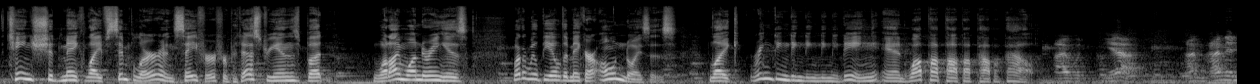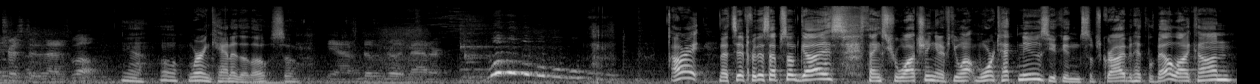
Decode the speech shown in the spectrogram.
The change should make life simpler and safer for pedestrians, but what I'm wondering is whether we'll be able to make our own noises, like ring ding ding ding ding ding ding and wah pa pa pa pa pa pow. I would, yeah. I'm, I'm interested in that as well. Yeah, well, we're in Canada though, so. Yeah, it doesn't really matter. All right, that's it for this episode, guys. Thanks for watching, and if you want more tech news, you can subscribe and hit the bell icon,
